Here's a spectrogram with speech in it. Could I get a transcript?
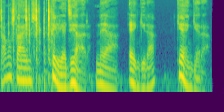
Samustimes.gr Νέα έγκυρα και έγκαιρα.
